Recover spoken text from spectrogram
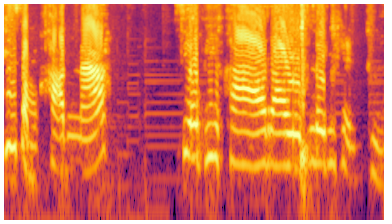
ที่สำคัญนะ CLP คาเราเล็งเห็นถึง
